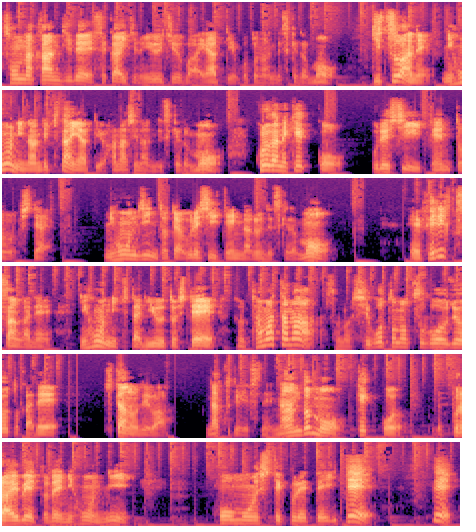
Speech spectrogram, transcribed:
そんな感じで世界一の YouTuber やっていうことなんですけども、実はね、日本になんで来たんやっていう話なんですけども、これがね、結構嬉しい点として、日本人にとっては嬉しい点になるんですけども、えー、フェリックスさんがね、日本に来た理由として、そのたまたま、その仕事の都合上とかで来たのではなくてですね、何度も結構プライベートで日本に訪問してくれていて、で、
